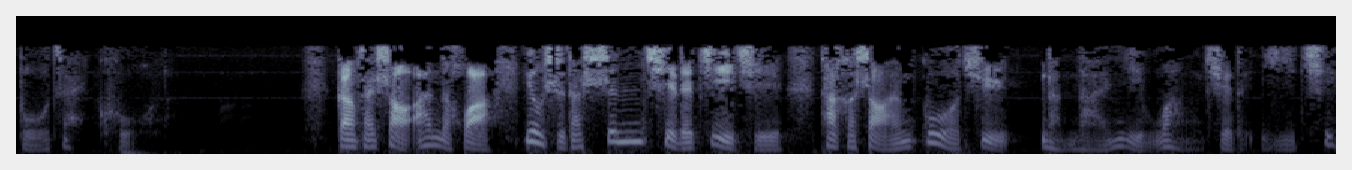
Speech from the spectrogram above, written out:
不再哭了。刚才少安的话又使他深切的记起他和少安过去那难以忘却的一切，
